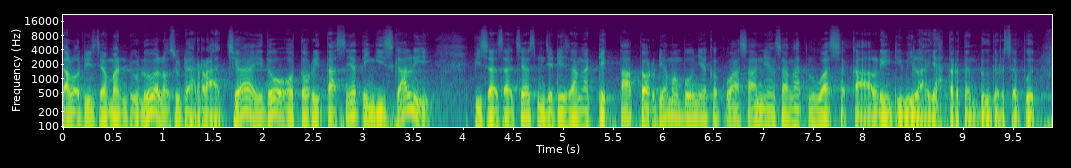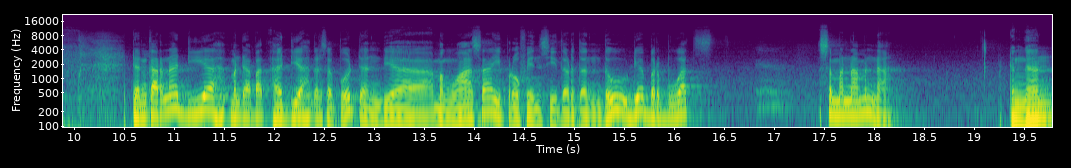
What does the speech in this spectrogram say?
kalau di zaman dulu kalau sudah raja itu otoritasnya tinggi sekali. Bisa saja menjadi sangat diktator. Dia mempunyai kekuasaan yang sangat luas sekali di wilayah tertentu tersebut. Dan karena dia mendapat hadiah tersebut dan dia menguasai provinsi tertentu, dia berbuat semena-mena. Dengan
